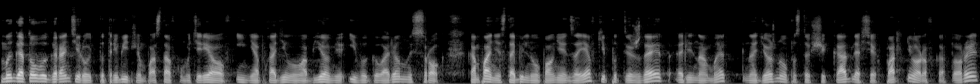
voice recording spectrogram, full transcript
Мы готовы гарантировать потребителям поставку материалов и необходимом объеме и в оговоренный срок. Компания стабильно выполняет заявки подтверждает реноме надежного поставщика для всех партнеров, которые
